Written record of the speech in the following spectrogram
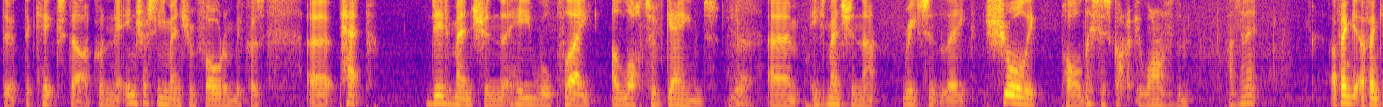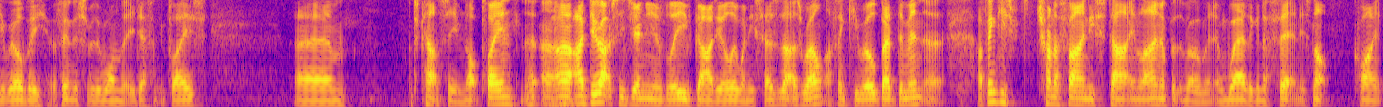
the, the kickstart, couldn't it? Interesting you mentioned Foden because uh, Pep did mention that he will play a lot of games. Yeah. Um, he's mentioned that recently. Surely, Paul, this has got to be one of them, hasn't it? I think I think it will be. I think this will be the one that he definitely plays. Um, I just can't see him not playing. I, I, I do actually genuinely believe Guardiola when he says that as well. I think he will bed them in. Uh, I think he's trying to find his starting lineup at the moment and where they're going to fit, and it's not quite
